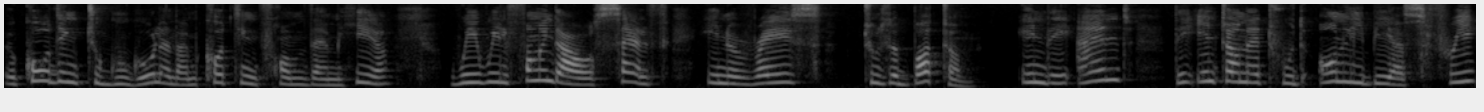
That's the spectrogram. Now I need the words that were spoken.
According to Google, and I'm quoting from them here, we will find ourselves in a race to the bottom. In the end, the internet would only be as free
